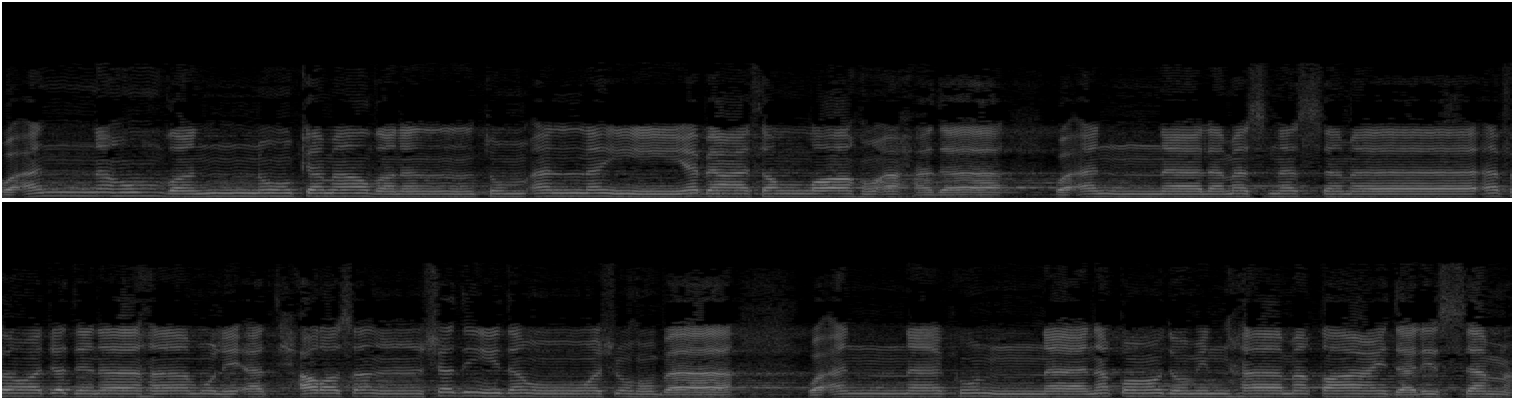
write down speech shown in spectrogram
وأنهم ظنوا كما ظننتم أن لن يبعث الله أحدا وانا لمسنا السماء فوجدناها ملئت حرسا شديدا وشهبا وانا كنا نقعد منها مقاعد للسمع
